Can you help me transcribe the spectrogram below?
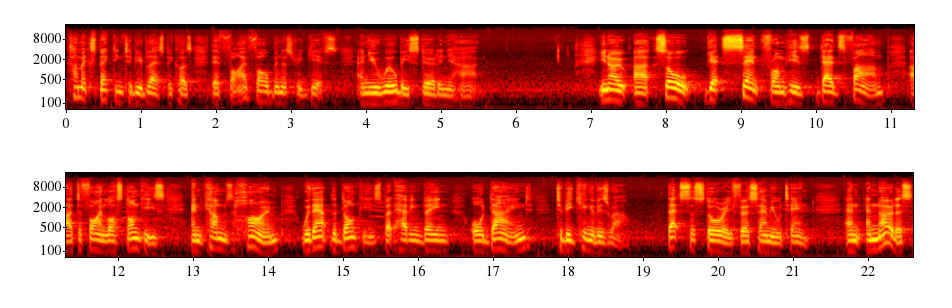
come expecting to be blessed because they're fivefold ministry gifts and you will be stirred in your heart. You know, uh, Saul gets sent from his dad's farm uh, to find lost donkeys and comes home without the donkeys, but having been ordained to be king of Israel. That's the story, 1 Samuel 10. And, and notice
